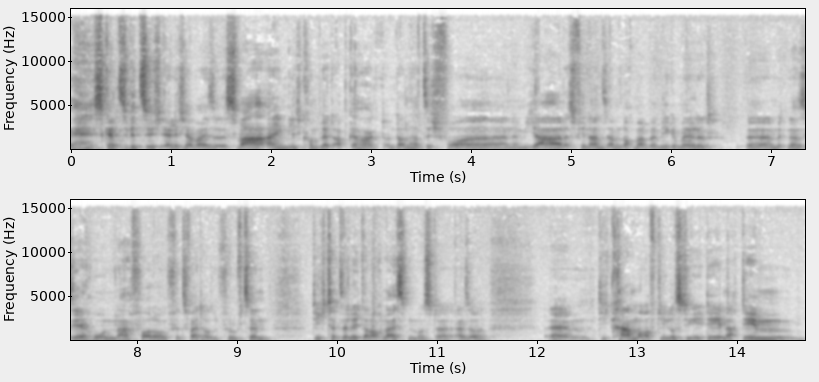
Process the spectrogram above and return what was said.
Äh, Ist ganz witzig, ehrlicherweise. Es war eigentlich komplett abgehakt und dann hat sich vor einem Jahr das Finanzamt nochmal bei mir gemeldet äh, mit einer sehr hohen Nachforderung für 2015, die ich tatsächlich dann auch leisten musste. Also ähm, die kamen auf die lustige Idee, nachdem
